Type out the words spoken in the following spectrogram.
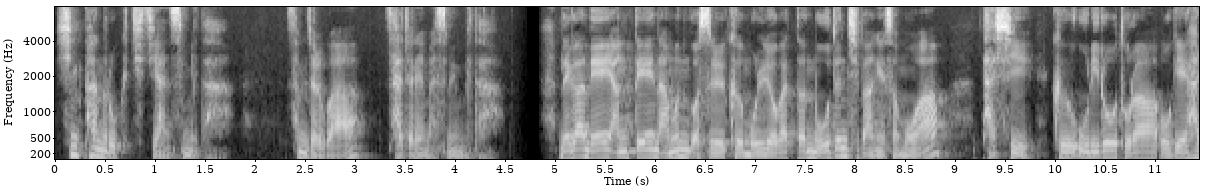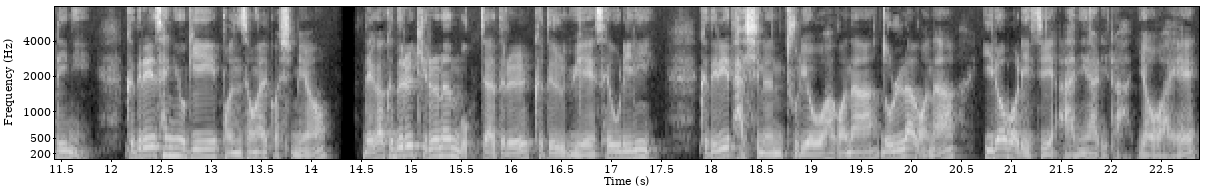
심판으로 그치지 않습니다. 3절과 4절의 말씀입니다. 내가 내 양떼에 남은 것을 그 몰려갔던 모든 지방에서 모아 다시 그 우리로 돌아오게 하리니 그들의 생육이 번성할 것이며 내가 그들을 기르는 목자들을 그들 위에 세우리니 그들이 다시는 두려워하거나 놀라거나 잃어버리지 아니하리라 여호와의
